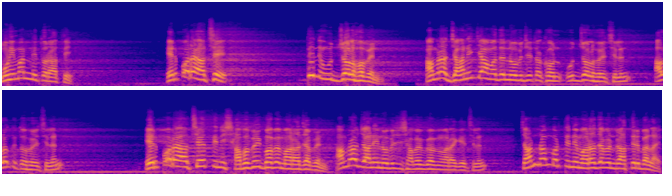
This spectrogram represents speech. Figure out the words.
মহিমান্বিত রাতে। এরপরে আছে তিনি উজ্জ্বল হবেন। আমরা জানি যে আমাদের নবীজি তখন উজ্জ্বল হয়েছিলেন, আলোকিত হয়েছিলেন। এরপরে আছে তিনি স্বাভাবিকভাবে মারা যাবেন। আমরাও জানি নবীজি স্বাভাবিকভাবে মারা গিয়েছিলেন। চার নম্বর তিনি মারা যাবেন রাতের বেলায়।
